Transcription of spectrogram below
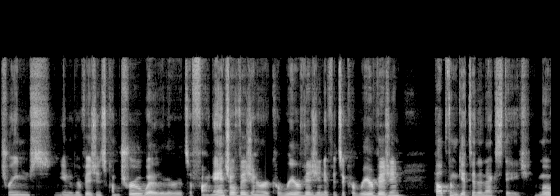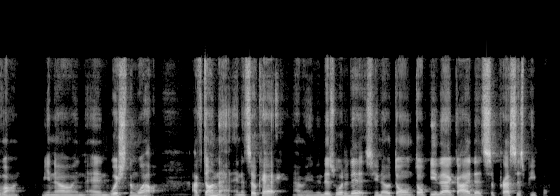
dreams you know their visions come true whether it's a financial vision or a career vision if it's a career vision help them get to the next stage move on you know and and wish them well I've done that and it's okay. I mean, it is what it is. You know, don't don't be that guy that suppresses people,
